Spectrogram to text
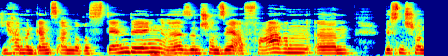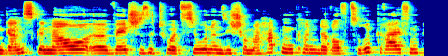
die haben ein ganz anderes Standing, mhm. äh, sind schon sehr erfahren, ähm, wissen schon ganz genau, äh, welche Situationen sie schon mal hatten, können darauf zurückgreifen.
